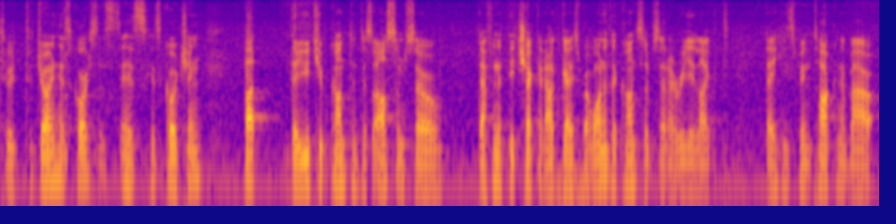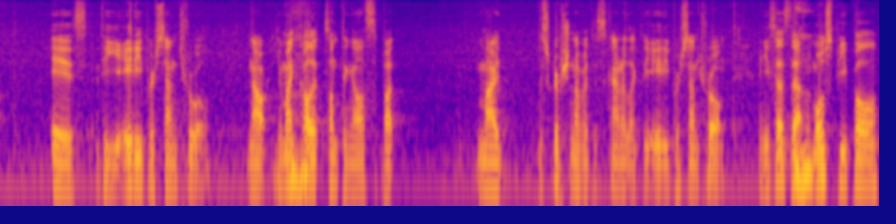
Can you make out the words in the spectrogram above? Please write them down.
to, to join his courses, his his coaching. But the YouTube content is awesome, so definitely check it out, guys. But one of the concepts that I really liked that he's been talking about is the 80% rule. Now, you might call Mhm. it something else, but my description of it is kind of like the 80% rule. And he says that Mhm. most people,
